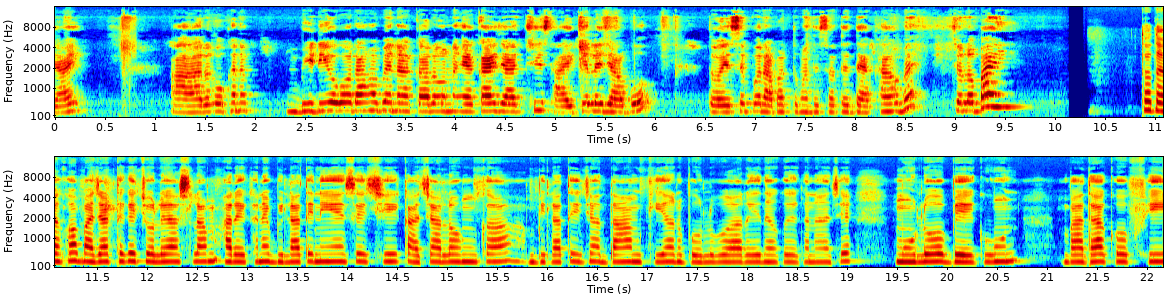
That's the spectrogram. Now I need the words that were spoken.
যাই। আর ওখানে ভিডিও করা হবে না, কারণ একাই যাচ্ছি সাইকেলে যাব। তো এসে পর আবার তোমাদের সাথে দেখা হবে। চলো বাই তো দেখো বাজার থেকে চলে আসলাম। আর এখানে বিলাতি নিয়ে এসেছি কাঁচা লঙ্কা। বিলাতির যা দাম কি আর বলব? আর এই দেখো এখানে আছে মূলো বেগুন বাঁধাকপি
